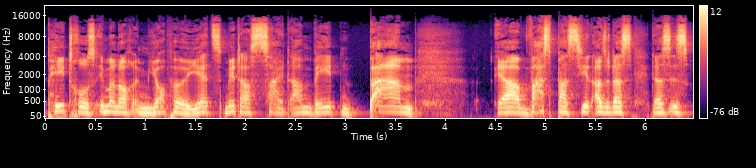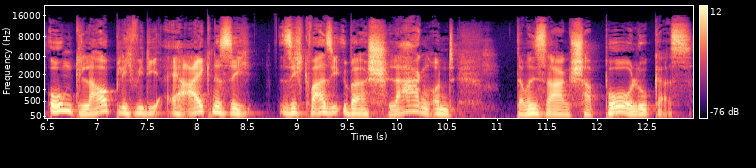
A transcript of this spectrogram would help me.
Petrus immer noch im Joppe, jetzt Mittagszeit am Beten, bam, ja, was passiert, also das, das ist unglaublich, wie die Ereignisse sich, sich quasi überschlagen. Und da muss ich sagen, Chapeau, Lukas.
